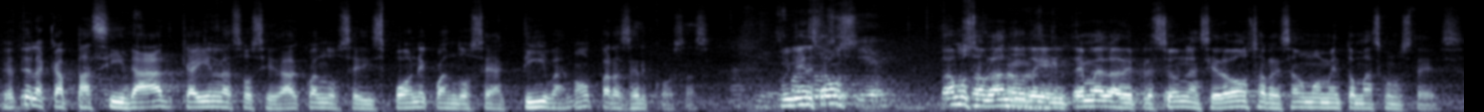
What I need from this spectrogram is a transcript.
Fíjate la capacidad que hay en la sociedad cuando se dispone, cuando se activa, ¿no? Para hacer cosas. Así es, Muy bien, estamos, estamos hablando del tema de la depresión, la ansiedad. Vamos a regresar un momento más con ustedes.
